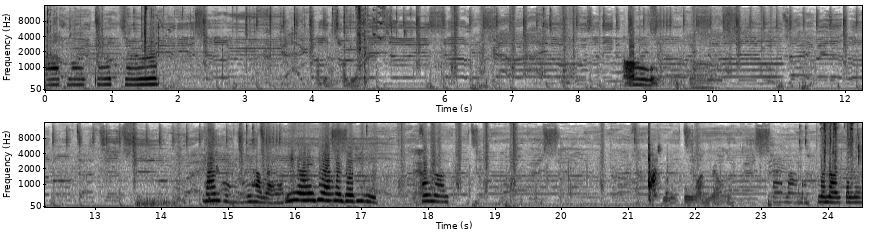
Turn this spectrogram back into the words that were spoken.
ลาบลาบลาบลาบเอาเดี๋ยวเขาเดี๋ยวโอ้ก็ บ้านแพงไม่ทำอะไรแล้วนี่ไงพี่รักมาดูที่ดินะคห้รัอบงนอนสีชมพูหวานแหววมามามามานอนกันเลย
